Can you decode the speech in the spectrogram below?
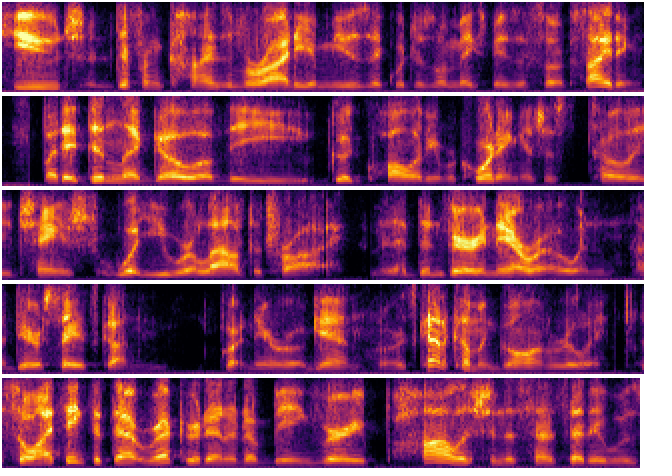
huge different kinds of variety of music, which is what makes music so exciting. But it didn't let go of the good quality recording. It just totally changed what you were allowed to try. It had been very narrow, and I dare say it's gotten quite narrow again, or it's kind of come and gone, really. So I think that that record ended up being very polished in the sense that it was,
